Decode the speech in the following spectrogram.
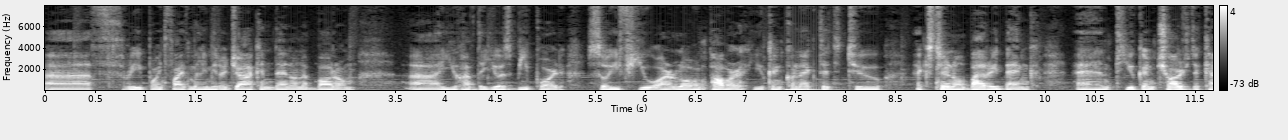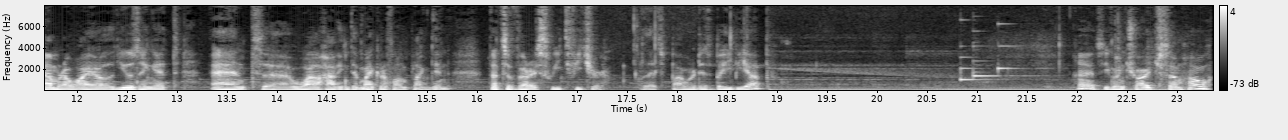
uh, 3.5 millimeter jack and then on the bottom uh, you have the USB port. So if you are low on power you can connect it to external battery bank and you can charge the camera while using it and uh, while having the microphone plugged in. That's a very sweet feature. Let's power this baby up. Ah, it's even charged somehow.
